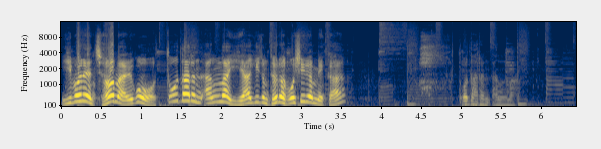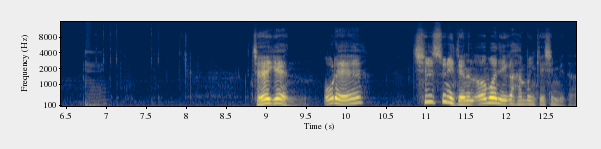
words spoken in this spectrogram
이번엔 저 말고 또 다른 악마 이야기 좀 들어보시렵니까? 또 다른 악마. 저에겐 올해 7순이 되는 어머니가 한 분 계십니다.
